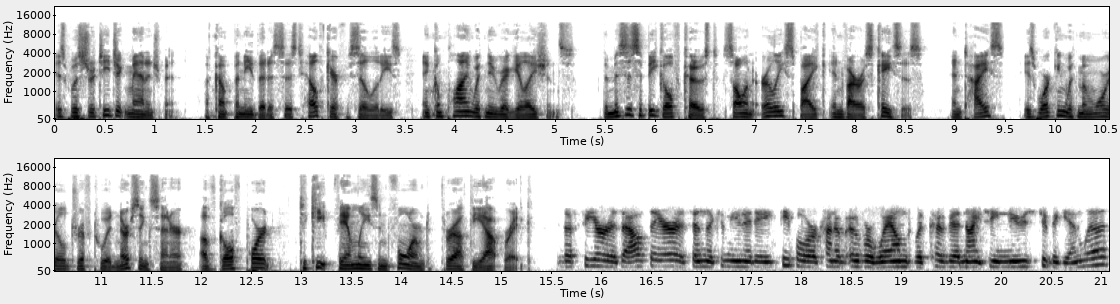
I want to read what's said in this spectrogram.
is with Strategic Management, a company that assists healthcare facilities in complying with new regulations. The Mississippi Gulf Coast saw an early spike in virus cases, and Tice is working with Memorial Driftwood Nursing Center of Gulfport to keep families informed throughout the outbreak the fear is out there. It's in the community. People are kind of overwhelmed with COVID 19 news to begin with.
